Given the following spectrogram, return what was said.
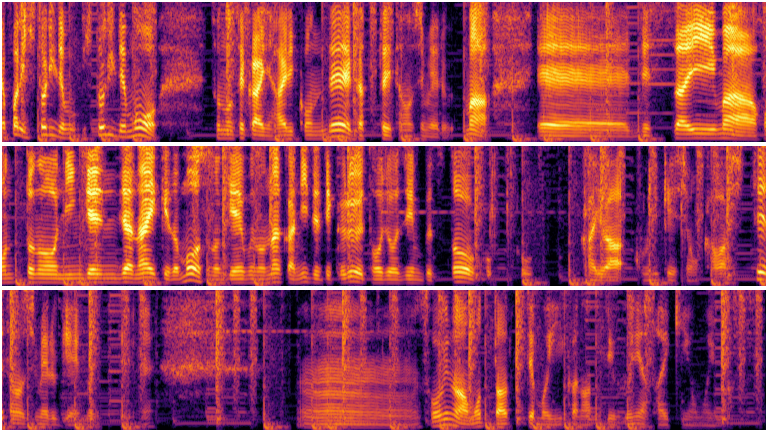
やっぱり一人でも、一人でもその世界に入り込んでがっつり楽しめる。まあ、えー、実際、まあ、本当の人間じゃないけども、そのゲームの中に出てくる登場人物とこう会話、コミュニケーションを交わして楽しめるゲームっていうね。うーん、そういうのはもっとあってもいいかなっていうふうには最近思います。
